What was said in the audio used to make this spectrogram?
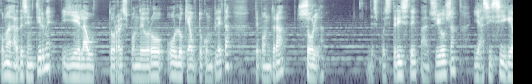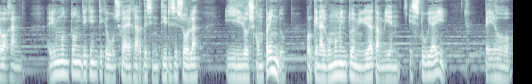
Cómo dejar de sentirme y el autorrespondedor o, o lo que autocompleta te pondrá sola después triste, ansiosa y así sigue bajando. Hay un montón de gente que busca dejar de sentirse sola y los comprendo, porque en algún momento de mi vida también estuve ahí. Pero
